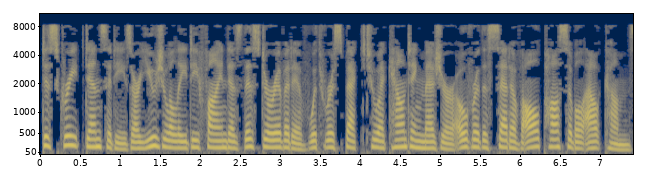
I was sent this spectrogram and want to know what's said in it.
Discrete densities are usually defined as this derivative with respect to a counting measure over the set of all possible outcomes.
